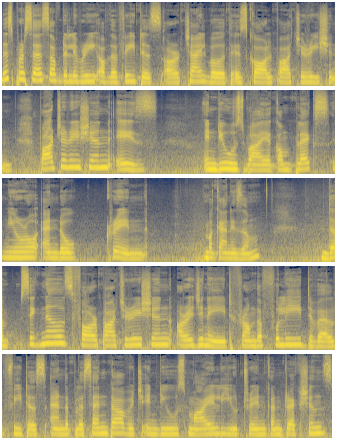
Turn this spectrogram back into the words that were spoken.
This process of delivery of the fetus or childbirth is called parturition. Parturition is induced by a complex neuroendocrine mechanism. The signals for parturition originate from the fully developed fetus and the placenta, which induce mild uterine contractions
